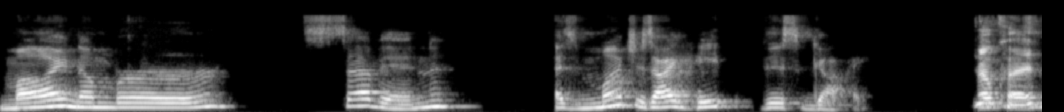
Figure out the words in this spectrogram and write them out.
My number seven, as much as I hate this guy. Okay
